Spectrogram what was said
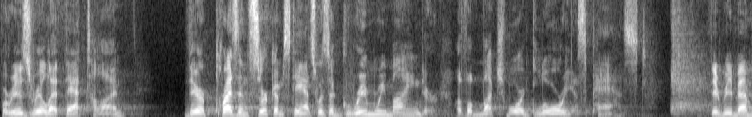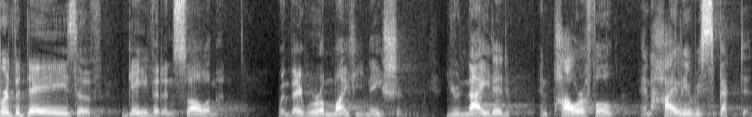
For Israel at that time, their present circumstance was a grim reminder of a much more glorious past. They remembered the days of David and Solomon when they were a mighty nation united and powerful and highly respected.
